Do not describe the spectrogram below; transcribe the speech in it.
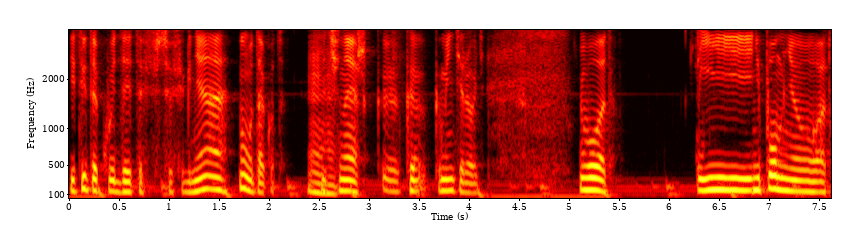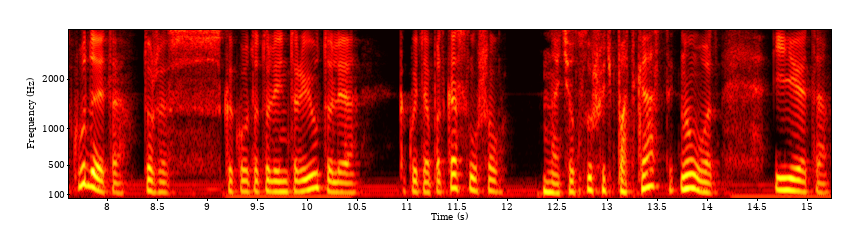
И ты такой, да это все фигня. Ну, вот так вот. Uh-huh. Начинаешь комментировать. Вот. И не помню, откуда это. Тоже с какого-то то ли интервью, то ли какой-то я подкаст слушал. Начал слушать подкасты. Ну вот. И это...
